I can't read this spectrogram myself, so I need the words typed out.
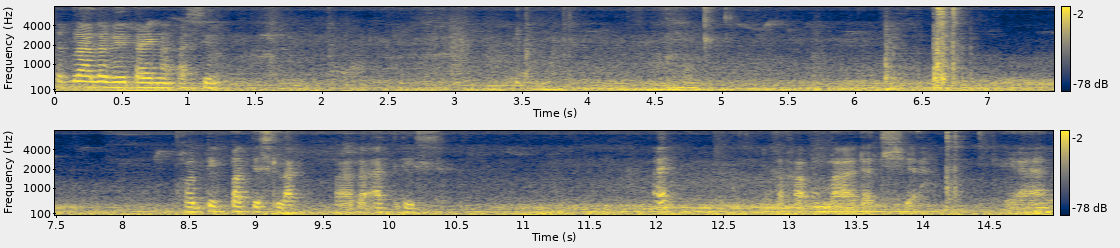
Naglalagay tayo ng asin. Konting patis lang para at least ay nakaumalat siya yan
